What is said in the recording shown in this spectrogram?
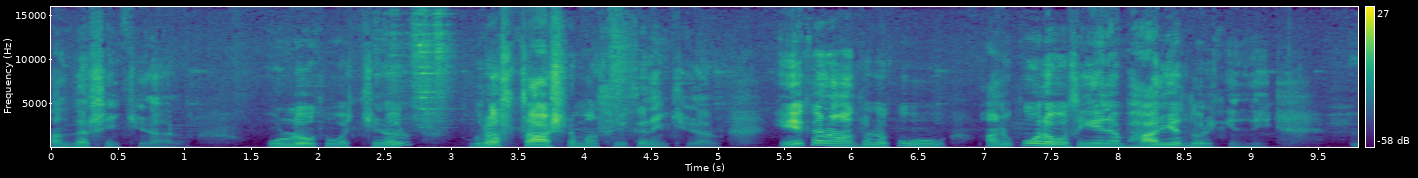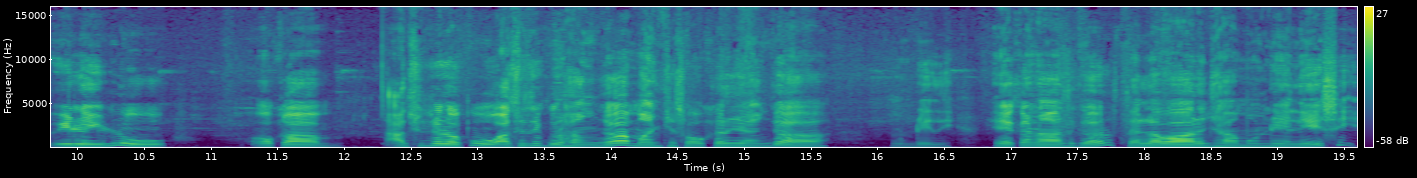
సందర్శించినారు. ఊళ్ళోకి వచ్చినారు గృహస్థాశ్రమం స్వీకరించినారు. ఏకనాథులకు అనుకూలవతి అయిన భార్య దొరికింది. వీళ్ళ ఇల్లు ఒక అతిథులకు అతిథి గృహంగా మంచి సౌకర్యంగా ఉండేది. ఏకనాథ్ గారు తెల్లవారుజామునే లేచి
